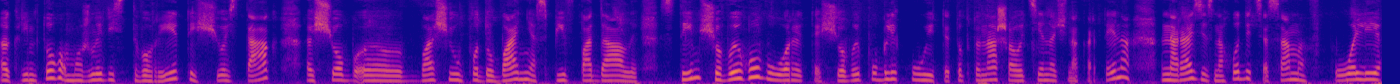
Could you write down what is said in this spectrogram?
Е, Крім того, можливість творити щось так, щоб е, ваші уподобання співпадали з тим, що ви говорите, що ви публікуєте. Тобто наша оціночна картина наразі знаходиться саме в полі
